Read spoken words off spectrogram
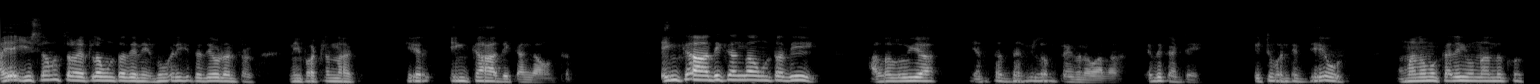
అయ్యా ఈ సంవత్సరం ఎట్లా ఉంటుంది? అని నువ్వు అడిగితే దేవుడు అంటాడు నీ పట్ల నాకు కేర్ ఇంకా అధికంగా ఉంటుంది. ఇంకా అధికంగా ఉంటుంది. అలలుయ ఎంత ధన్యులం ప్రేమల వాళ్ళ ఎందుకంటే ఇటువంటి దేవుడు మనము కలిగి ఉన్నందుకు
